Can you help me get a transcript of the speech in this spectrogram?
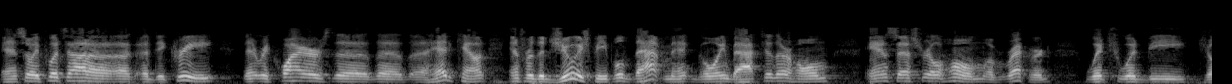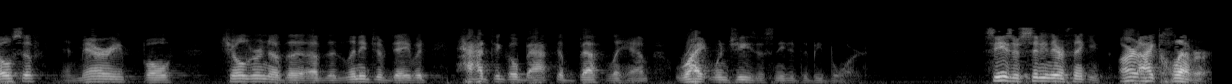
And so he puts out a, a, a decree that requires the, the, the head count. And for the Jewish people, that meant going back to their home, ancestral home of record, which would be Joseph and Mary, both children of the, of the lineage of David, had to go back to Bethlehem right when Jesus needed to be born. Caesar's sitting there thinking, aren't I clever?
